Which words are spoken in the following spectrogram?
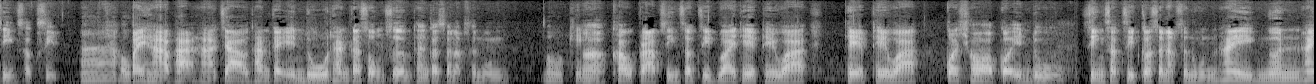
สิ่งศักดิ์สิทธิ์อ่าโอเคไปหาพระหาเจ้าท่านก็เอ็นดู ท่านก็ส่งเสริมท่านก็สนับสนุนโอเคอ่าเข้ากราบสิ่งศักดิ์สิทธิ์ไหว้เทพเทวา เทพเทวาก็ชอบก็เอ็นดู สิ่งศักดิ์สิทธิ์ก็สนับสนุนให้เงินให้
